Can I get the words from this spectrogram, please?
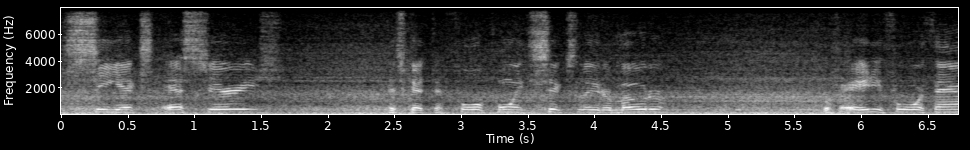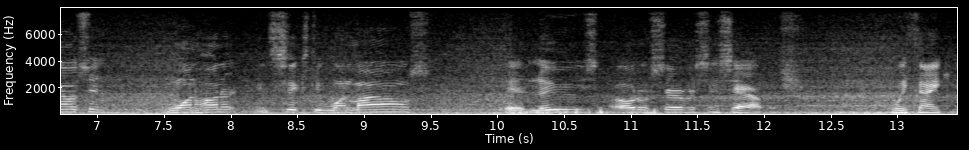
CXS series. It's got the 4.6 liter motor with 84,161 miles at Lew's Auto Service and Salvage. We thank you.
